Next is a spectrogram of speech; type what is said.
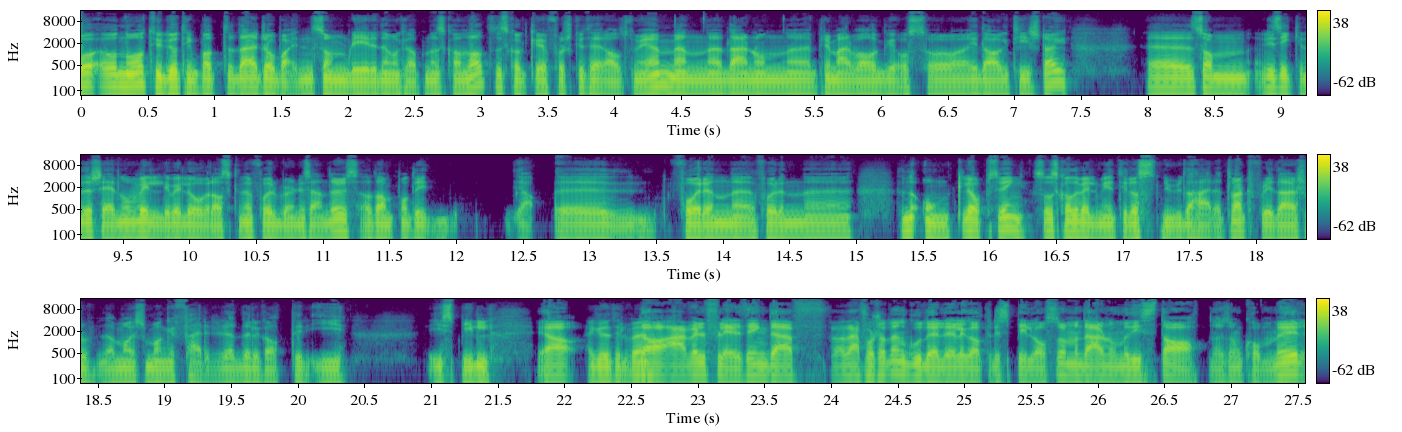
og, og, nå tyder jo ting på at det er Joe Biden som blir demokratenes kandidat. Det skal ikke forskuttere altfor mye, men det er noen eh, primærvalg også i dag, tirsdag, eh, som hvis ikke det skjer noe veldig veldig overraskende for Bernie Sanders, at han på en måte ja, eh, får, en, får en, eh, en, ordentlig oppsving, så skal det veldig mye til å snu det her etter hvert. Fordi det er så, det er så mange færre delegater i, i spill. Ja, er ikke det tilfellet? Det er vel flere ting. Det er, det er, fortsatt en god del delegater i spill også, men det er noe med de statene som kommer.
